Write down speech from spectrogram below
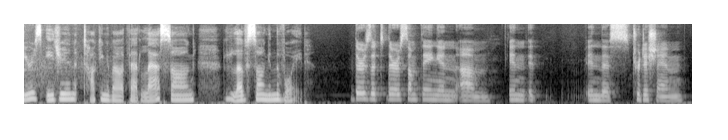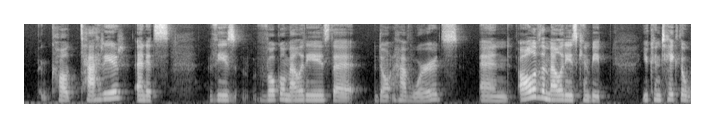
Here's Adrienne talking about that last song, Love Song in the Void. There's a there's something in um in it in this tradition called tahrir and it's these vocal melodies that don't have words and all of the melodies can be you can take the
